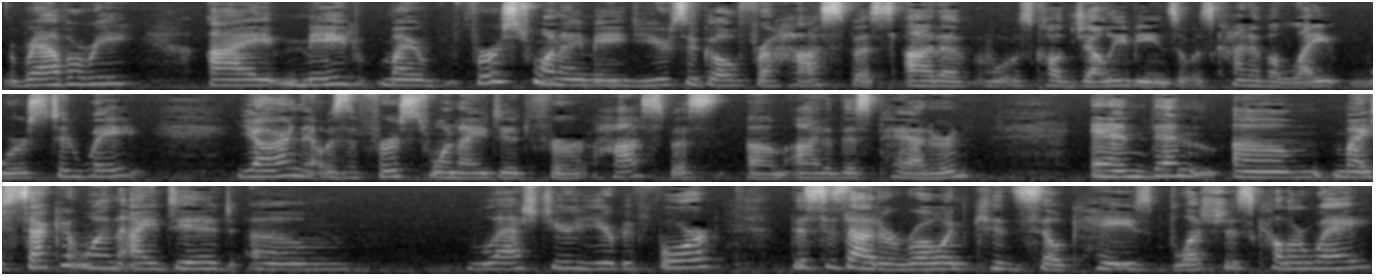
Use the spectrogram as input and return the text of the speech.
Ravelry. I made my first one I made years ago for hospice out of what was called jelly beans. It was kind of a light worsted weight yarn. That was the first one I did for hospice um, out of this pattern. And then um, my second one I did um, last year, year before. This is out of Rowan Kidsilk Haze Blushes colorway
